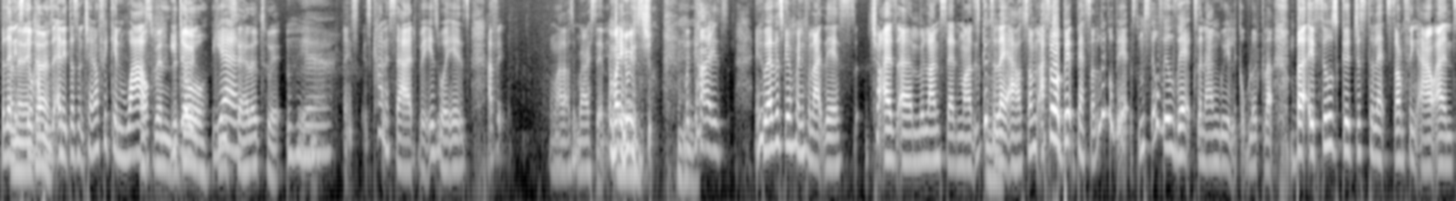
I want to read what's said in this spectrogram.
But then And it then still they happens don't. and it doesn't change. I'm thinking, wow. That's when you the don't, door, you yeah. say hello to it. Mm-hmm. Yeah. It's it's kind of sad, but it is what it is. I think. Wow, that was embarrassing. Am I even? But guys, whoever's going for anything like this, try as um, Mulan said, Mars, it's good to let it out. Some I feel a bit better, a little bit. I still feel vexed and angry, like a blood clot. But it feels good just to let something out. And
